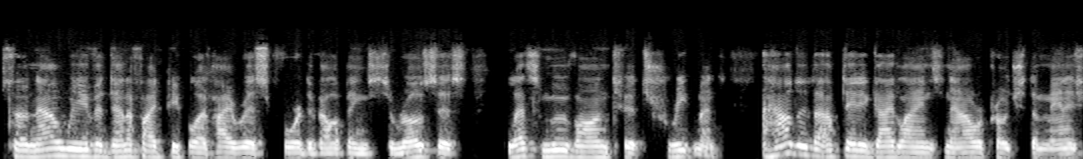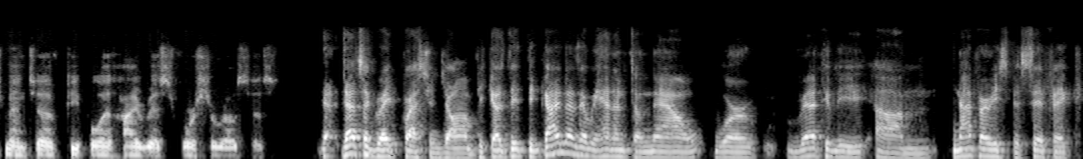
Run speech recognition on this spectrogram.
So now we've identified people at high risk for developing cirrhosis. Let's move on to treatment. How do the updated guidelines now approach the management of people at high risk for cirrhosis? That's a great question, John, because the, the guidelines that we had until now were relatively um, not very specific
